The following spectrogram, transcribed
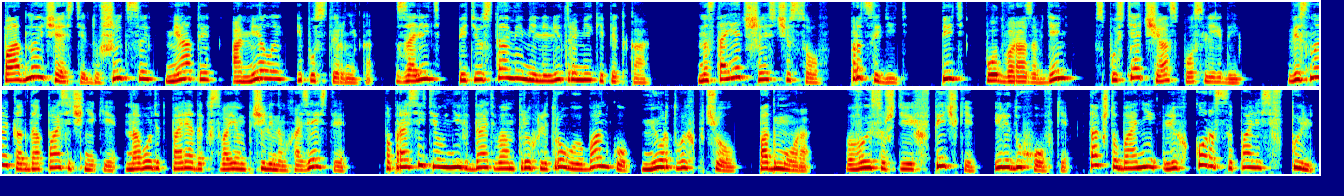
по одной части душицы, мяты, омелы и пустырника. Залить 500 мл кипятка. Настоять 6 часов. Процедить. Пить по два раза в день спустя час после еды. Весной, когда пасечники наводят порядок в своем пчелином хозяйстве, Попросите у них дать вам трехлитровую банку мертвых пчел, подмора. Высушьте их в печке или духовке, так, чтобы они легко рассыпались в пыль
